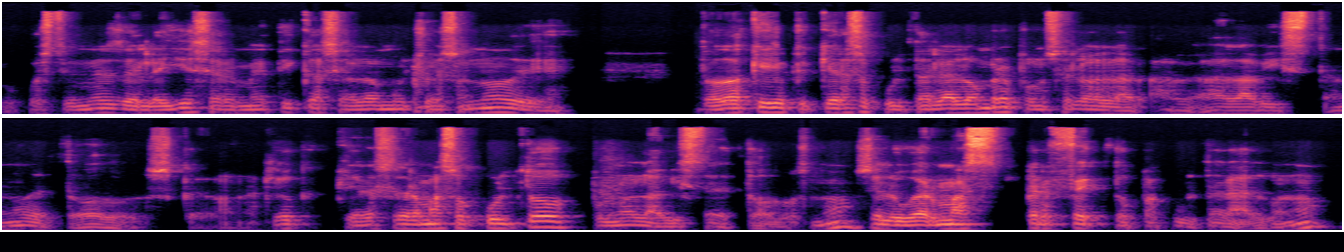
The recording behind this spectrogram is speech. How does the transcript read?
o cuestiones de leyes herméticas, se habla mucho de eso, ¿no? De todo aquello que quieras ocultarle al hombre, pónselo a la, a- la vista, ¿no? De todos, cabrón. Aquello que quieras ser más oculto, ponlo a la vista de todos, ¿no? Es el lugar más perfecto para ocultar algo, ¿no?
